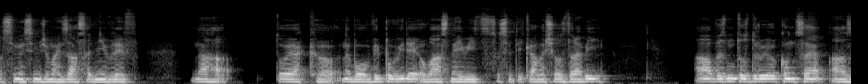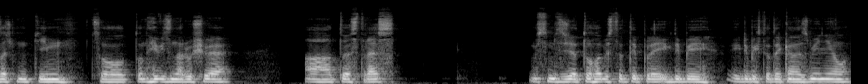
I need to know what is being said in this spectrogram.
si myslím, že mají zásadní vliv na to, jak, nebo vypovídej o vás nejvíc, co se týká vašeho zdraví. A vezmu to z druhého konce a začnu tím, co to nejvíc narušuje, a to je stres. Myslím si, že tohle byste typli, i, kdyby, i kdybych to teďka nezmínil.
